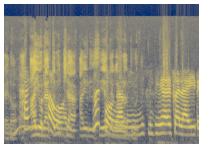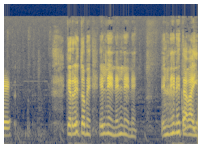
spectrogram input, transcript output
Pero Javi, hay una favor, trucha, hay un No incidente con ponga una mi- trucha. mis intimidades al aire. Que retome, el nene, el nene. El nene estaba ahí.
